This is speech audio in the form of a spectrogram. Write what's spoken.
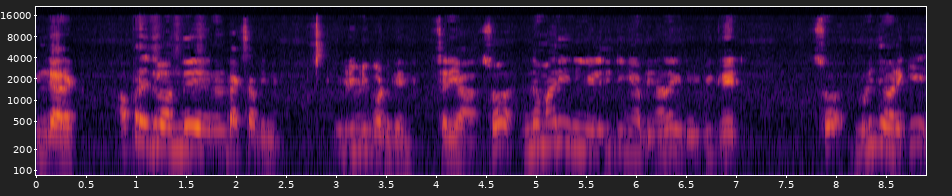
இன்டைரக்ட் அப்புறம் இதில் வந்து என்ன டேக்ஸ் அப்படின்னு. இப்படி இப்படி போட்டு போயிருங்க சரியா? ஸோ இந்த மாதிரி நீங்கள் எழுதிட்டீங்க அப்படின்னால it will be great so முடிஞ்ச வரைக்கும்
